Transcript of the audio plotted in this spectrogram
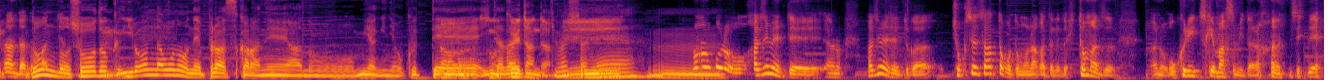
なんだどんどん消毒、うん。いろんなものをねプラスからねあの宮城に送っていただ。れたんだ。きましたね。うん。その頃初めてあの初めてっていうか直接会ったこともなかったけどひとまずあの送りつけますみたいな感じで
